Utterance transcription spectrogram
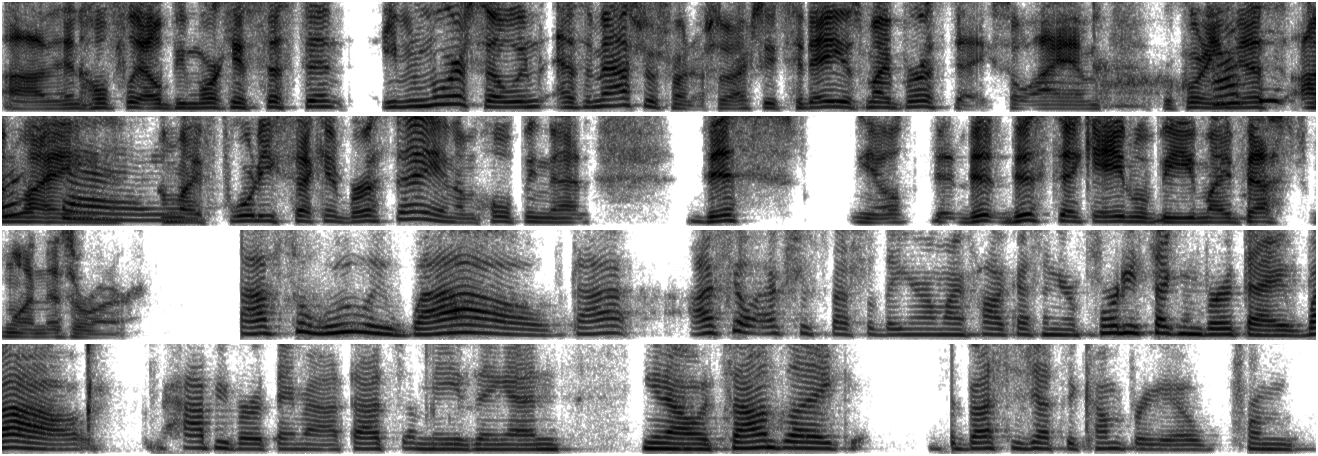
uh, and hopefully I'll be more consistent even more so in, as a masters runner. So actually today is my birthday. So I am recording Happy this birthday. on my on my 42nd birthday, and I'm hoping that this you know th- th- this decade will be my best one as a runner. Absolutely. Wow. That I feel extra special that you're on my podcast on your 42nd birthday. Wow. Happy birthday, Matt. That's amazing. And, you know, it sounds like the best is yet to come for you from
